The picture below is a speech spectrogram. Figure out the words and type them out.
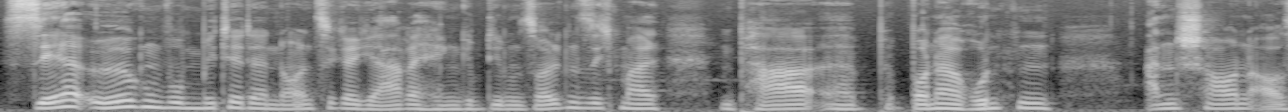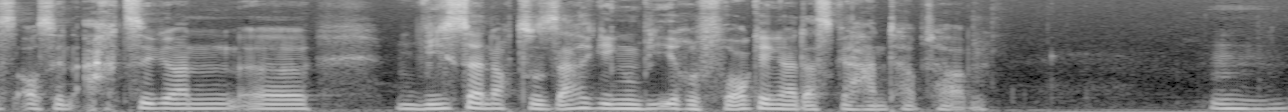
sehr irgendwo Mitte der 90er Jahre hängen geblieben. Sollten sich mal ein paar äh, Bonner Runden anschauen aus, aus den 80ern, äh, wie es da noch zur Sache ging und wie ihre Vorgänger das gehandhabt haben. Mhm.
